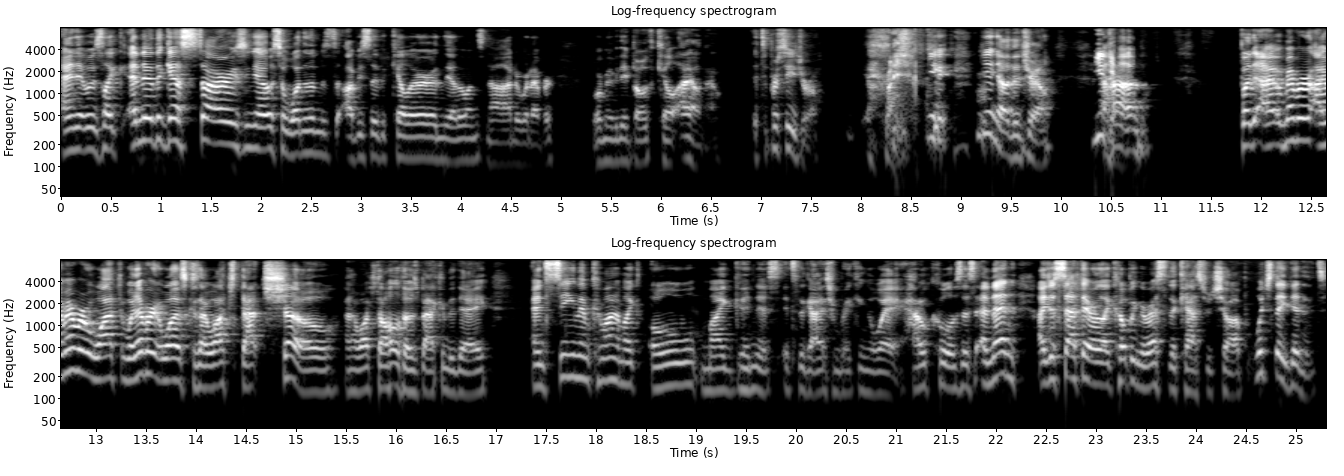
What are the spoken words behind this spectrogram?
And it was like, and they're the guest stars, you know, so one of them is obviously the killer and the other one's not, or whatever. Or maybe they both kill. I don't know. It's a procedural. Right. you, you know the drill. You um, but I remember I remember watching whatever it was because I watched that show and I watched all of those back in the day and seeing them come on I'm like oh my goodness it's the guys from Breaking Away. How cool is this? And then I just sat there like hoping the rest of the cast would show up which they didn't.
